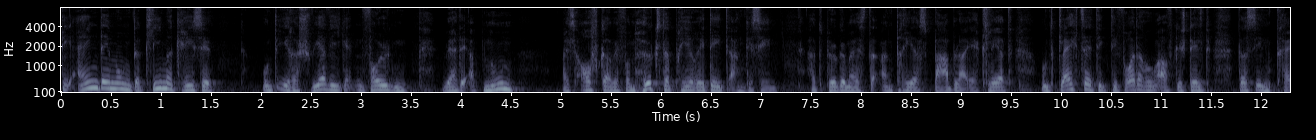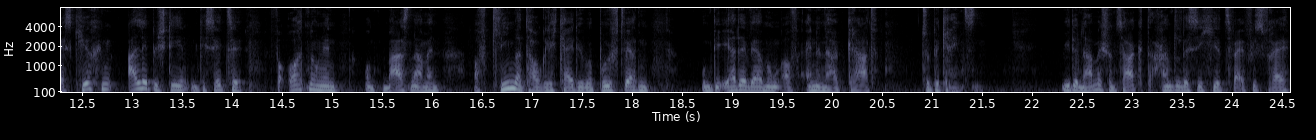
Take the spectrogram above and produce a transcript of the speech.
Die Eindämmung der Klimakrise und ihrer schwerwiegenden Folgen werde ab nun als Aufgabe von höchster Priorität angesehen, hat Bürgermeister Andreas Babler erklärt und gleichzeitig die Forderung aufgestellt, dass in Dreiskirchen alle bestehenden Gesetze, Verordnungen und Maßnahmen auf Klimatauglichkeit überprüft werden, um die Erderwärmung auf eineinhalb Grad zu begrenzen. Wie der Name schon sagt, handelt es sich hier zweifelsfrei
